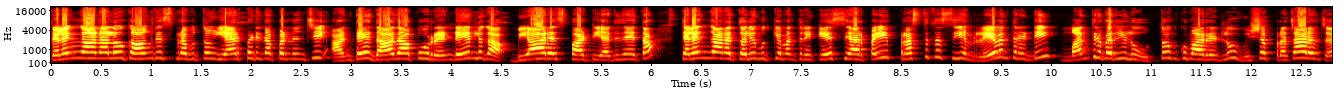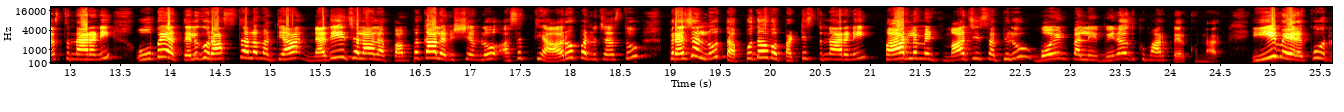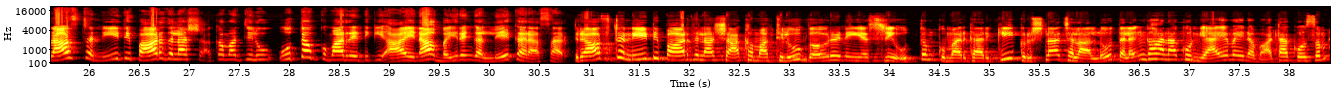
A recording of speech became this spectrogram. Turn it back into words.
తెలంగాణలో కాంగ్రెస్ ప్రభుత్వం ఏర్పడినప్పటి నుంచి అంటే దాదాపు రెండేళ్ళుగా బీఆర్ఎస్ పార్టీ అధినేత తెలంగాణ తొలి ముఖ్యమంత్రి కేసీఆర్ పై ప్రస్తుత సీఎం రేవంత్ రెడ్డి మంత్రివర్యులు ఉత్తమ్ కుమార్ రెడ్లు విష ప్రచారం చేస్తున్నారని ఉభయ తెలుగు రాష్ట్రాల మధ్య నదీ జలాల పంపకాల విషయంలో అసత్య ఆరోపణలు చేస్తూ ప్రజలను తప్పుదోవ పట్టిస్తున్నారని పార్లమెంట్ మాజీ సభ్యులు బోయిన్పల్లి వినోద్ కుమార్ పేర్కొన్నారు. ఈ మేరకు రాష్ట్ర నీటి పారుదల శాఖ మంత్రులు ఉత్తమ్ కుమార్ రెడ్డికి ఆయన బహిరంగ లేఖ రాశారు. రాష్ట్ర నీటి పారుదల శాఖ మంత్రులు గౌరవనీయ శ్రీ ఉత్తమ్ కుమార్ గారికి కృష్ణా జలాల్లో తెలంగాణకు న్యాయమైన వాటా కోసం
